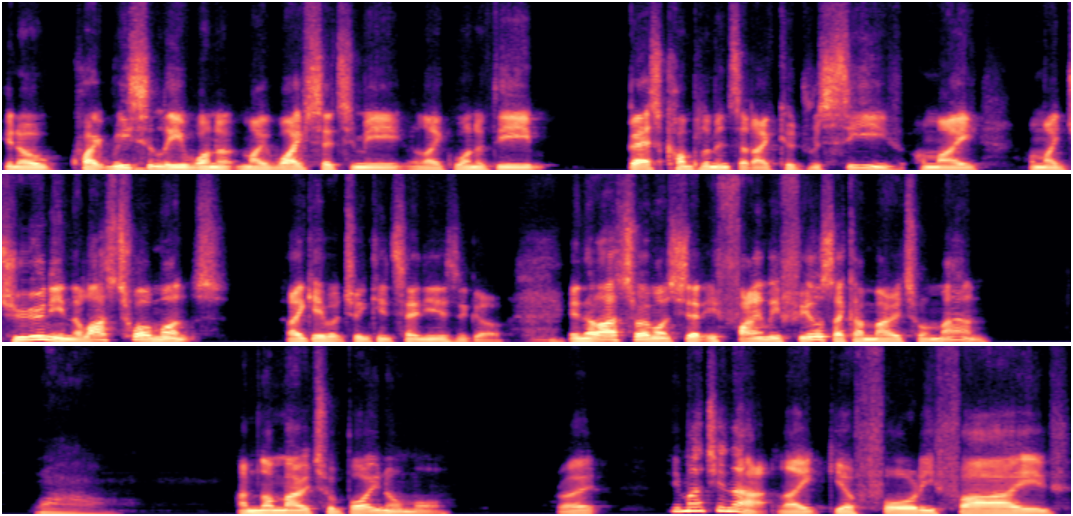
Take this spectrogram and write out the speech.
you know quite recently one of my wife said to me like one of the best compliments that i could receive on my on my journey in the last 12 months i gave up drinking 10 years ago in the last 12 months she said it finally feels like i'm married to a man Wow. I'm not married to a boy no more. Right? Imagine that. Like you're 45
